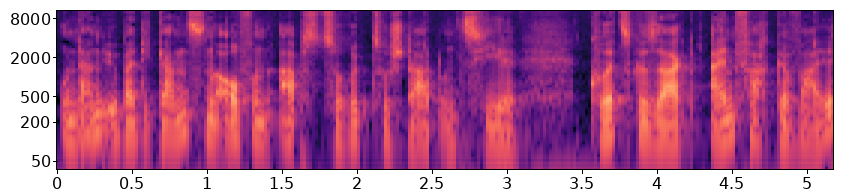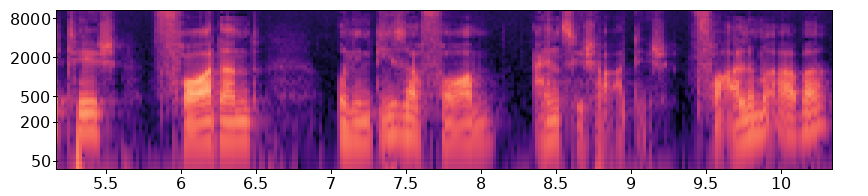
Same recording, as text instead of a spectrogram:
und dann über die ganzen Auf und Abs zurück zu Start und Ziel. Kurz gesagt, einfach gewaltig, fordernd und in dieser Form einzigartig. Vor allem aber,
